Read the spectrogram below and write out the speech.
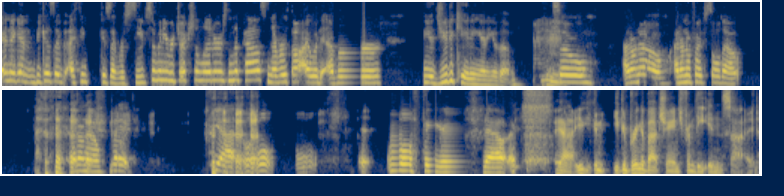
and again because I've, I think because I've received so many rejection letters in the past, never thought I would ever be adjudicating any of them. Mhm. So I don't know. I don't know if I've sold out. I don't know, No, but yeah, we'll, we'll, we'll figure it out. yeah, you, you can you can bring about change from the inside.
